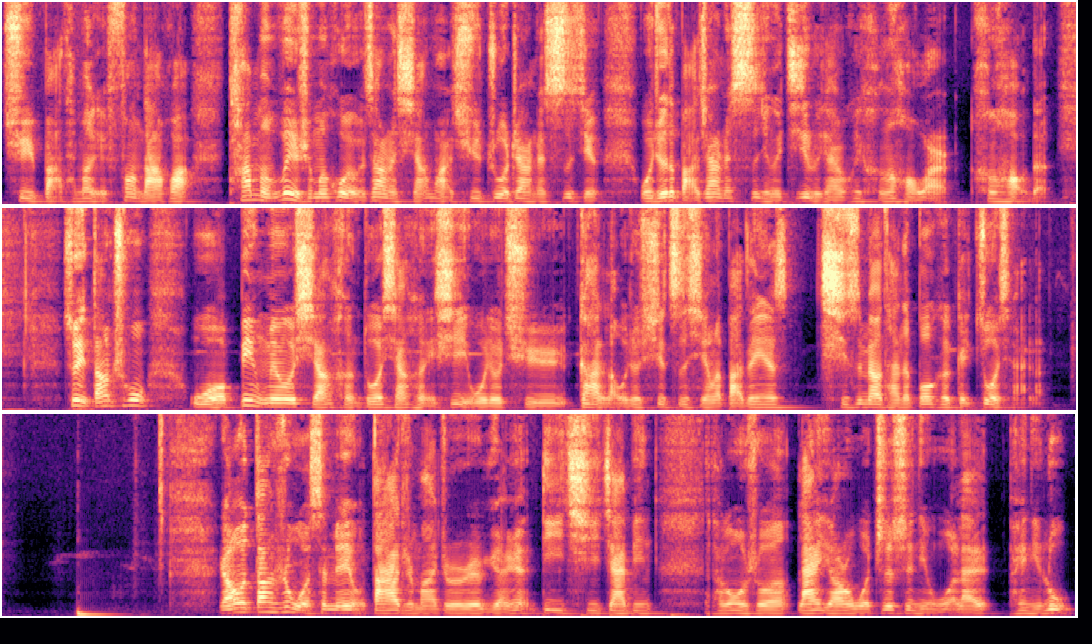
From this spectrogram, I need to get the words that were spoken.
去把他们给放大化。他们为什么会有这样的想法去做这样的事情？我觉得把这样的事情给记录下来会很好玩，很好的。所以当初我并没有想很多，想很细，我就去干了，我就去执行了，把这些奇思妙谈的播客给做起来了。然后当时我身边有搭子嘛，就是圆圆第一期嘉宾，他跟我说：“来瑶儿，我支持你，我来陪你录。”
